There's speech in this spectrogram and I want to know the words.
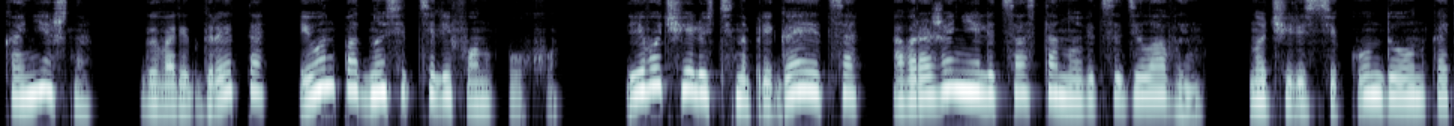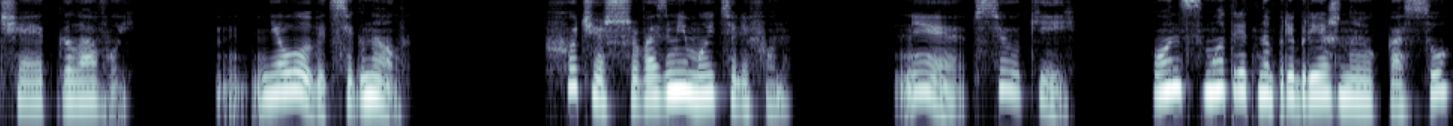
Конечно, говорит Гретта, и он подносит телефон к уху. Его челюсть напрягается, а выражение лица становится деловым, но через секунду он качает головой. Не ловит сигнал. «Хочешь, возьми мой телефон?» «Нет, все окей». Он смотрит на прибрежную косу,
